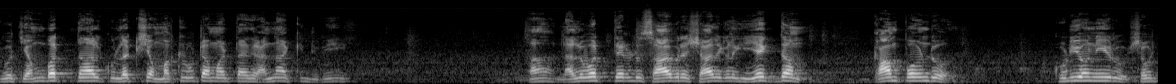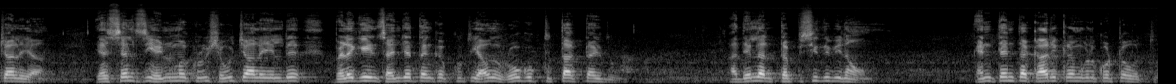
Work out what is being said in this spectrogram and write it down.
ಇವತ್ತು ಎಂಬತ್ನಾಲ್ಕು ಲಕ್ಷ ಮಕ್ಕಳು ಊಟ ಮಾಡ್ತಾ ಇದ್ದಾರೆ ಅನ್ನ ಹಾಕಿದ್ವಿ ಹಾಂ ನಲವತ್ತೆರಡು ಸಾವಿರ ಶಾಲೆಗಳಿಗೆ ಏಕ್ದಮ್ ಕಾಂಪೌಂಡು ಕುಡಿಯೋ ನೀರು ಶೌಚಾಲಯ. ಎಸ್ ಎಲ್ ಸಿ ಹೆಣ್ಮಕ್ಳು ಶೌಚಾಲಯ ಇಲ್ಲದೆ ಬೆಳಗ್ಗೆಯಿಂದ ಸಂಜೆ ತನಕ ಕೂತು ಯಾವುದೋ ರೋಗಕ್ಕೆ ತುತ್ತಾಗ್ತಾ ಇದ್ವು. ಅದೆಲ್ಲ ತಪ್ಪಿಸಿದ್ವಿ ನಾವು. ಎಂತೆಂಥ ಕಾರ್ಯಕ್ರಮಗಳು ಕೊಟ್ಟು ಅವತ್ತು.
